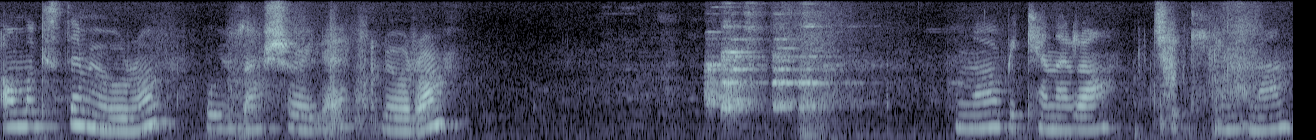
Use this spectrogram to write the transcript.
almak istemiyorum. O yüzden şöyle ekliyorum. Bunu bir kenara çekeyim hemen.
